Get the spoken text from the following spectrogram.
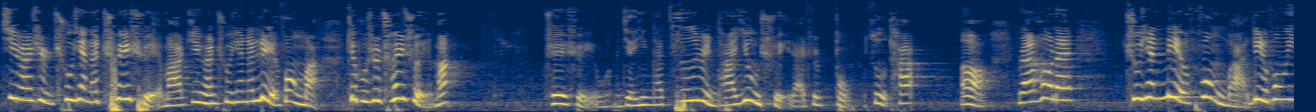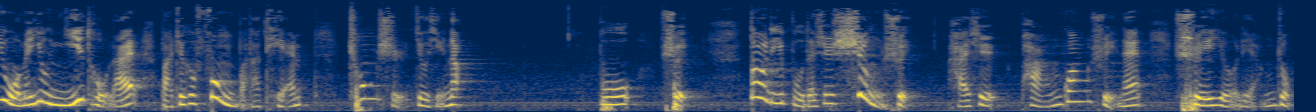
既然是出现了缺水嘛，既然出现了裂缝嘛，这不是缺水吗？缺水，我们就应该滋润它，用水来去补助它啊，然后呢？出现裂缝嘛？裂缝用我们用泥土来把这个缝把它填充实就行了。补水，到底补的是肾水还是膀胱水呢？水有两种，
